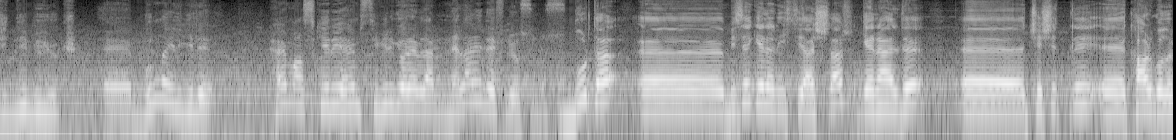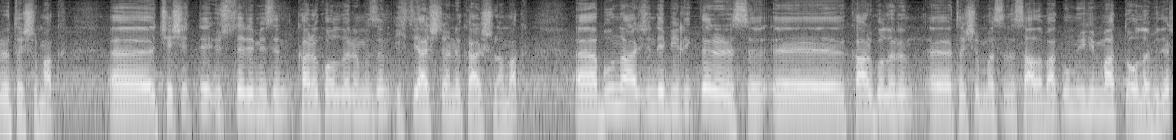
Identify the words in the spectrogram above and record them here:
ciddi bir yük. Ee, bununla ilgili hem askeri hem sivil görevler neler hedefliyorsunuz? Burada e, bize gelen ihtiyaçlar genelde e, çeşitli e, kargoları taşımak, e, çeşitli üslerimizin, karakollarımızın ihtiyaçlarını karşılamak. E, bunun haricinde birlikler arası e, kargoların e, taşınmasını sağlamak, bu mühimmat da olabilir.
